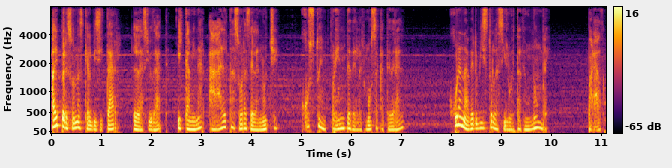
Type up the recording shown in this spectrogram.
Hay personas que al visitar la ciudad y caminar a altas horas de la noche, justo enfrente de la hermosa catedral, juran haber visto la silueta de un hombre, parado,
